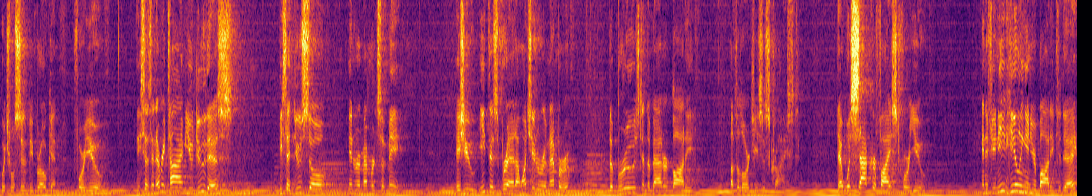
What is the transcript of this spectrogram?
which will soon be broken for you. And he says, And every time you do this, he said, Do so in remembrance of me. As you eat this bread, I want you to remember the bruised and the battered body of the Lord Jesus Christ that was sacrificed for you. And if you need healing in your body today,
